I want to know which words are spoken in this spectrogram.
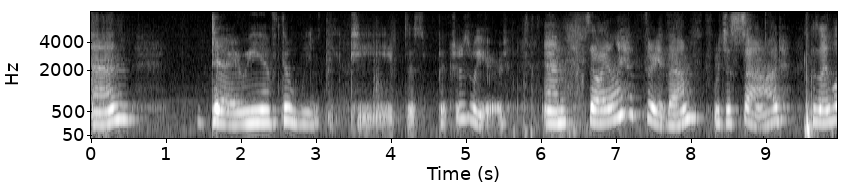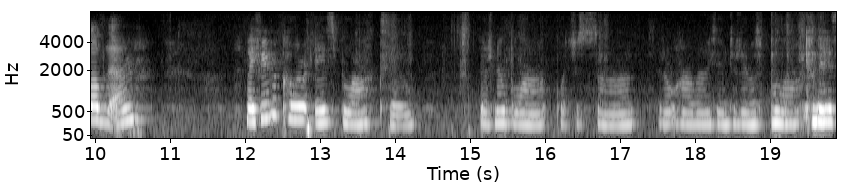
And Diary of the Wimpy Kid. This picture's weird. And so I only have three of them, which is sad because I love them. My favorite color is black, though. There's no black, which is sad. I don't have anything to do with blackness.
